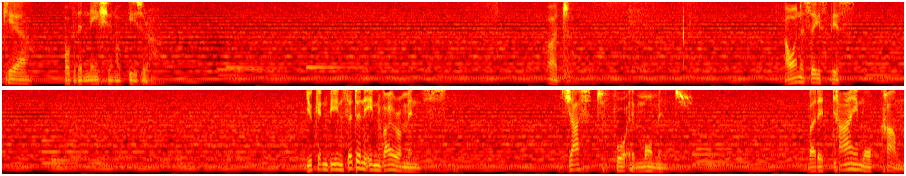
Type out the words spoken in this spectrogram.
care of the nation of Israel. God, I want to say is this. You can be in certain environments just for a moment, but a time will come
